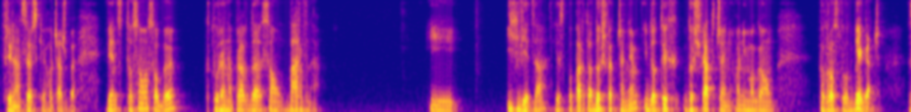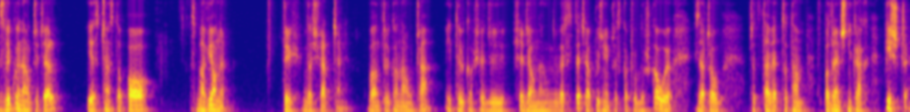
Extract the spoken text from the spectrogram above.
freelancerskie chociażby. Więc to są osoby, które naprawdę są barwne. I ich wiedza jest poparta doświadczeniem, i do tych doświadczeń oni mogą po prostu odbiegać. Zwykły nauczyciel jest często pozbawiony tych doświadczeń, bo on tylko naucza i tylko siedzi, siedział na uniwersytecie, a później przeskoczył do szkoły i zaczął przedstawiać, co tam w podręcznikach piszczy.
